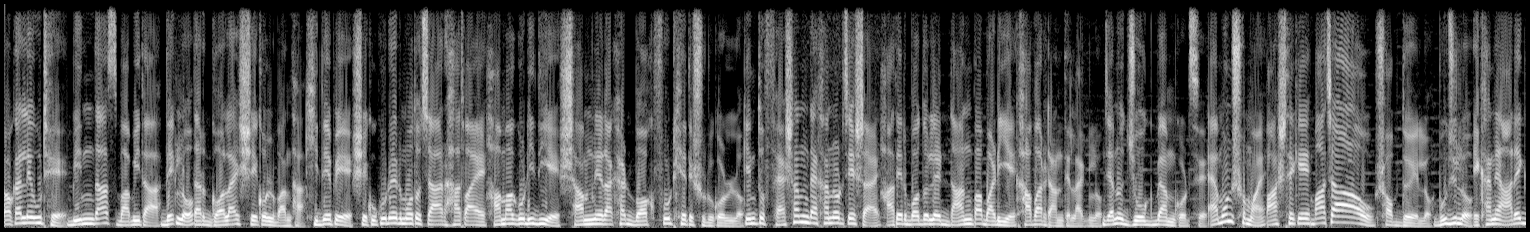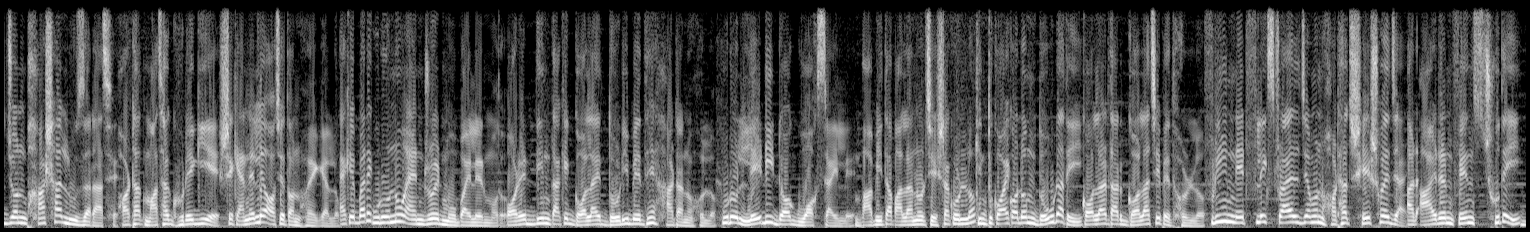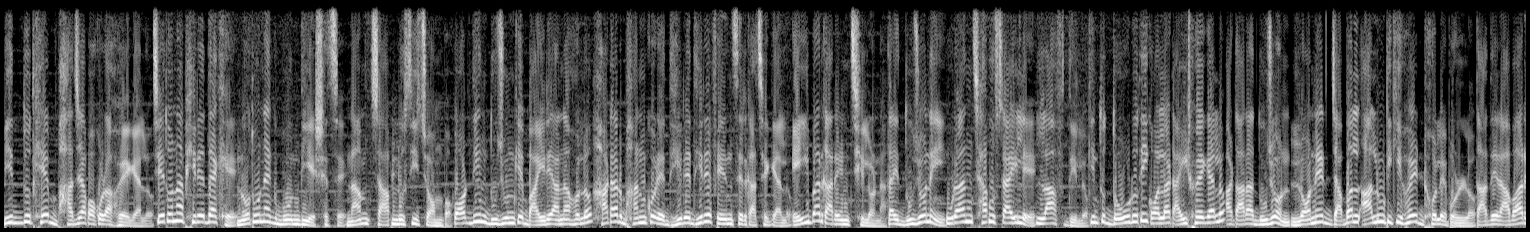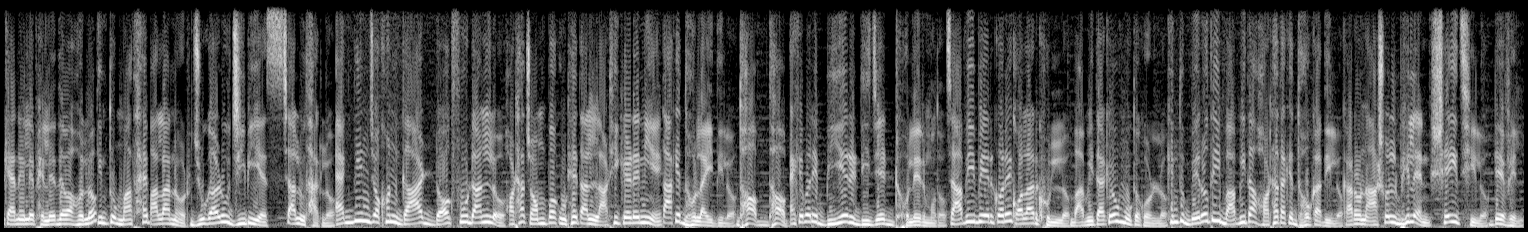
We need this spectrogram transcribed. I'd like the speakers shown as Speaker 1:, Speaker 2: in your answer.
Speaker 1: সকালে উঠে বিন্দাস বাবিতা দেখল তার গলায় শেকল বাঁধা। খিদে পেয়ে সে কুকুরের মতো চার হাত পায়ে হামাগুড়ি দিয়ে সামনে রাখার বক ফুট খেতে শুরু করল। কিন্তু ফ্যাশন দেখানোর চেষ্টায় হাতের বদলে ডান পা বাড়িয়ে খাবার টানতে লাগল, যেন যোগ ব্যায়াম করছে। এমন সময় পাশ থেকে বাঁচাও শব্দ এলো। বুঝলো, এখানে আরেকজন ভাষা লুজার আছে। হঠাৎ মাথা ঘুরে গিয়ে সে ক্যানেলে অচেতন হয়ে গেল। একেবারে পুরনো অ্যান্ড্রয়েড মোবাইলের মতো। পরের দিন তাকে গলায় দড়ি বেঁধে হাঁটানো হলো। পুরো লেডি ডগ ওয়াক স্টাইলে। বাবিতা পালানোর চেষ্টা করল, কিন্তু কয়েক কদম দৌড়াতেই কলার তার গলা চেপে ধরলো। ফ্রি নেটফ্লিক্স ট্রায়াল যেমন হঠাৎ শেষ হয়ে যায়, আর আয়রন ফেন্স ছুতেই বিদ্যুৎ খেয়ে ভাজা পকোড়া হয়ে গেল। চেতনা ফিরে দেখে নতুন এক বন্দি এসেছে, নাম চাপলুসি চম্পক। পরদিন দুজনকে বাইরে আনা হলো, হাঁটার ভান করে ধীরে ধীরে ফেন্সের কাছে গেল। এইবার কারেন্ট ছিল না, তাই দুজনেই উড়ান ছাপু স্টাইলে লাফ দিল। কিন্তু দৌড়তেই কলা টাইট হয়ে গেল, আর তারা দুজন লনের জাবাল আলু টিকি হয়ে ঢলে পড়ল। তাদের আবার ক্যানেলে ফেলে দেওয়া হলো, কিন্তু মাথায় পালানোর জুগাড়ু জিপিএস চালু থাকল। একদিন যখন গার্ড ডগ ফুড আনলো, হঠাৎ চম্পক উঠে তার লাঠি কেড়ে নিয়ে তাকে ধোলাই দিল। ধপ ধপ, একেবারে বিয়ের ডিজের ঢোলের মতো। চাবি বের করে কলার খুললো, বাবিতাকেও মুক্ত করল। কিন্তু বেরোতেই বাবিতা হঠাৎ তাকে ধোকা দিল, কারণ আসল ভিলেন সেই ছিল ডেভিল।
